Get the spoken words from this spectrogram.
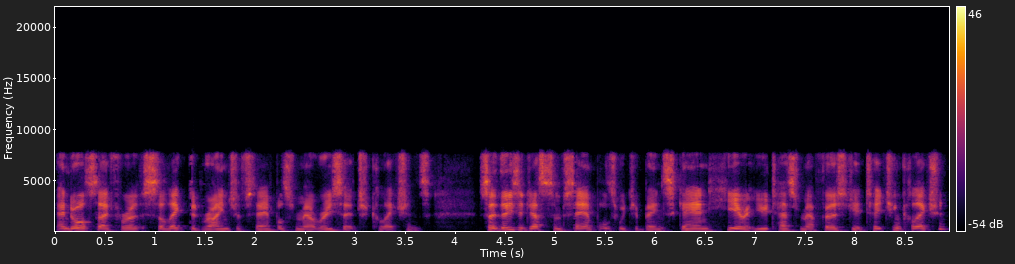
and also for a selected range of samples from our research collections. So these are just some samples which have been scanned here at UTAS from our first year teaching collection.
